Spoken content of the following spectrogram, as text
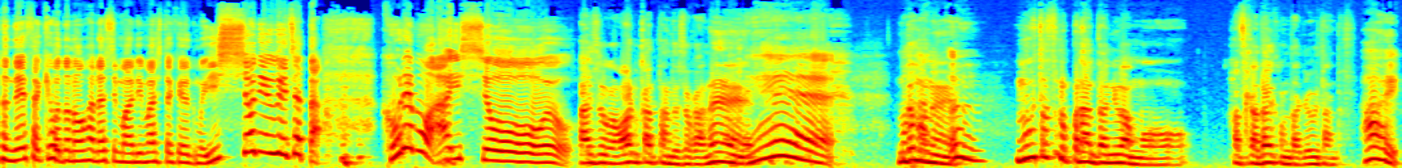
あね、先ほどのお話もありましたけれども、一緒に植えちゃった。これも相性。相性が悪かったんでしょうかね。ねえ。まあ、でもね、うん、もう一つのプランターにはもう、20日大根だけ植えたんです。はい。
